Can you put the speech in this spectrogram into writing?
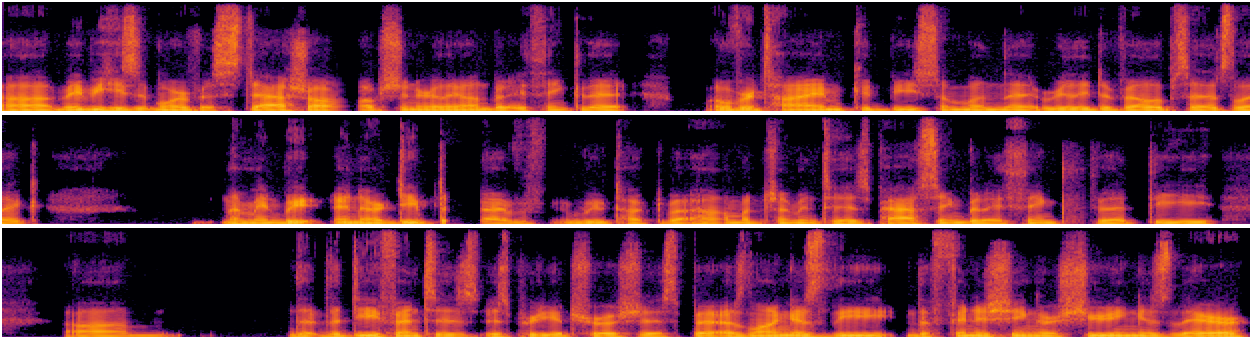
Uh, maybe he's a more of a stash option early on, but I think that over time could be someone that really develops as like I mean, we in our deep dive we talked about how much I'm into his passing, but I think that the um the, the defense is is pretty atrocious, but as long as the the finishing or shooting is there,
